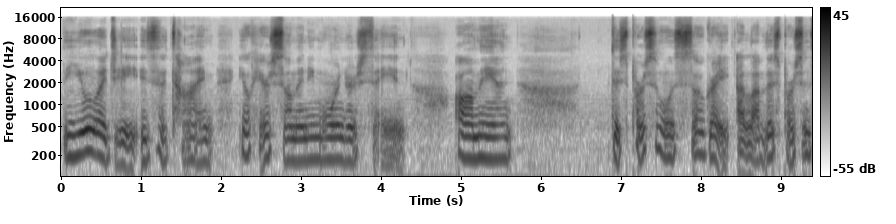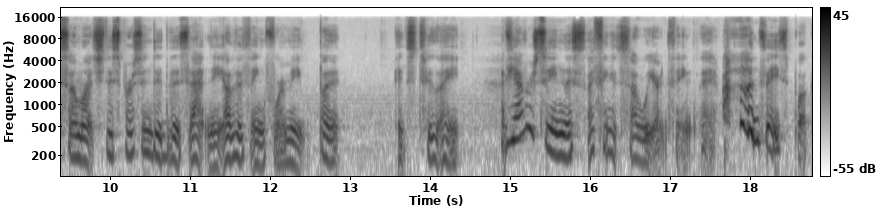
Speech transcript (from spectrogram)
the eulogy is the time you'll hear so many mourners saying, oh man, this person was so great. I love this person so much. This person did this, that, and the other thing for me, but it's too late. Have you ever seen this? I think it's a weird thing on Facebook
